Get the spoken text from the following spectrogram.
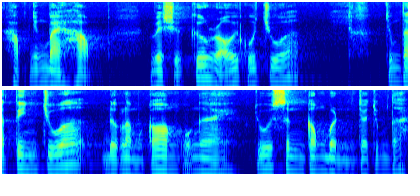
học những bài học về sự cứu rỗi của Chúa. Chúng ta tin Chúa được làm con của Ngài, Chúa xưng công bình cho chúng ta.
